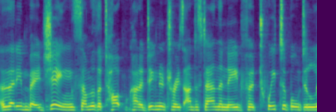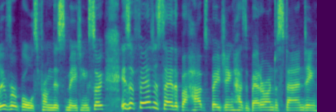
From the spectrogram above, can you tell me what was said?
that in Beijing, some of the top kind of dignitaries understand the need for tweetable deliverables from this meeting. So is it fair to say that perhaps Beijing has a better understanding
